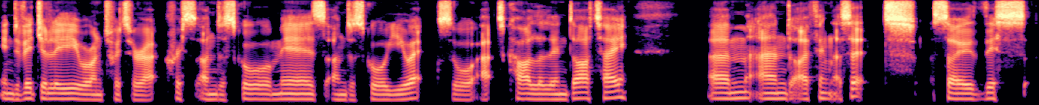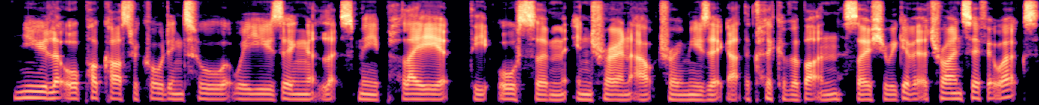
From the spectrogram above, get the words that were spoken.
Individually, we're on Twitter at Chris underscore Mears underscore UX or at Carla Lindarte. Um, and I think that's it. So, this new little podcast recording tool we're using lets me play the awesome intro and outro music at the click of a button. So, should we give it a try and see if it works?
